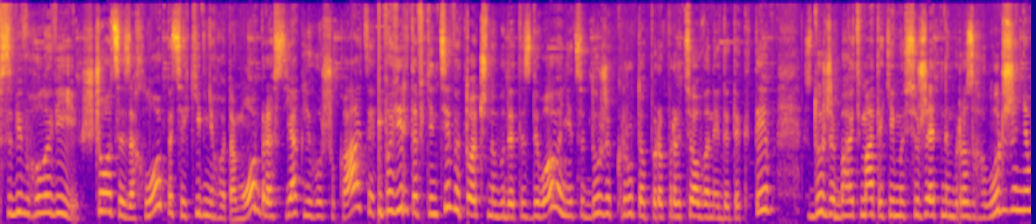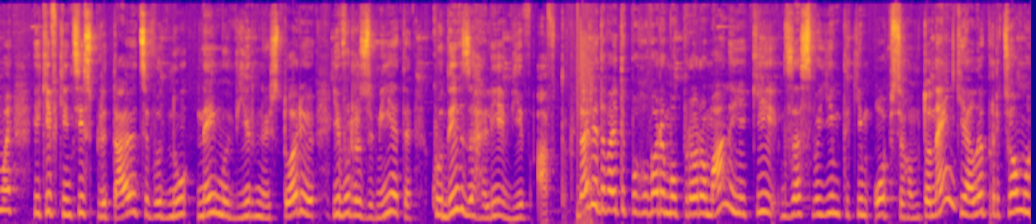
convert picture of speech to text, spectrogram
в собі в голові, що це за хлопець, який в нього там образ, як його шукати. І повірте, в кінці ви точно будете здивовані. Це дуже круто пропрацьований детектив з дуже багатьма такими сюжетними розгалудженнями, які в кінці сплітаються в одну неймовірну історію, і ви розумієте, куди взагалі вів автор. Далі давайте поговоримо про романи, які за своїм таким обсягом тоненькі, але при цьому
